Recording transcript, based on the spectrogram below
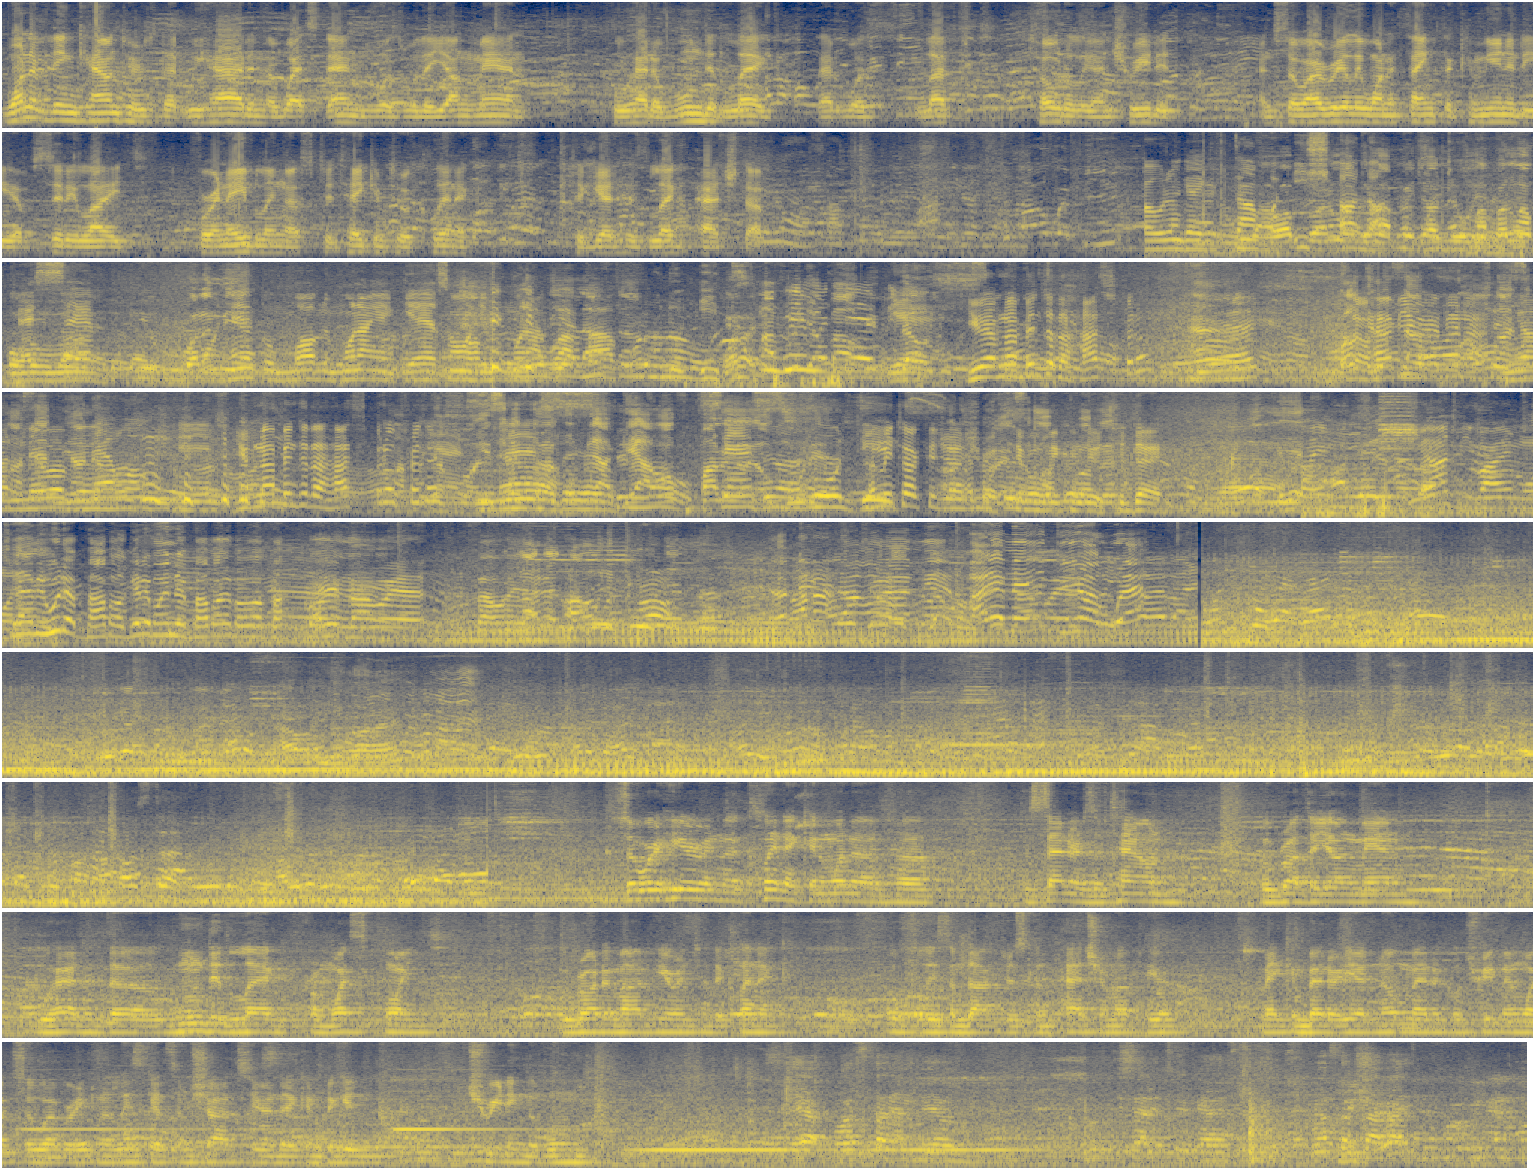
One of the encounters that we had in the West End was with a young man who had a wounded leg that was left totally untreated. And so I really want to thank the community of City Light for enabling us to take him to a clinic to get his leg patched up. Orang kayak kita for each other. Except momento móvel, mona em guerra, são onde mona guardar, tudo eat. Yes. You have not been to the hospital? Yes. No, have you? Have you not? I've never been. You've not been to the hospital for this? Since, since school Let me talk to Joshua, see what we can do today. Tell me who the Baba? Get him in the Baba. Baba. Baba. So we're here in the clinic in one of uh, the centers of town. We brought the young man who had the wounded leg from West Point. We brought him out here into the clinic. Hopefully some doctors can patch him up here, make him better. He had no medical treatment whatsoever. He can at least get some shots here and they can begin treating the wound. Yeah, what's that in the Send it to you guys. What's the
